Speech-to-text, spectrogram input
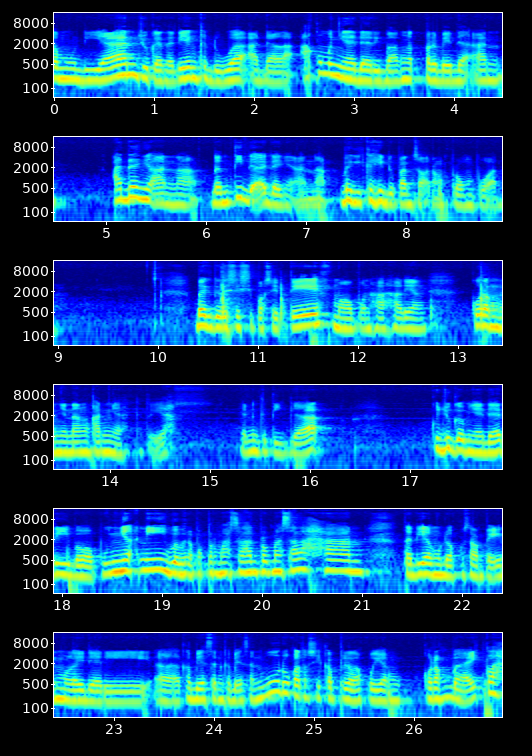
kemudian juga tadi yang kedua adalah aku menyadari banget perbedaan adanya anak dan tidak adanya anak bagi kehidupan seorang perempuan. Baik dari sisi positif maupun hal-hal yang kurang menyenangkannya gitu ya. Dan yang ketiga, aku juga menyadari bahwa punya nih beberapa permasalahan-permasalahan. Tadi yang udah aku sampaikan mulai dari kebiasaan kebiasaan-kebiasaan buruk atau sikap perilaku yang kurang baik lah.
